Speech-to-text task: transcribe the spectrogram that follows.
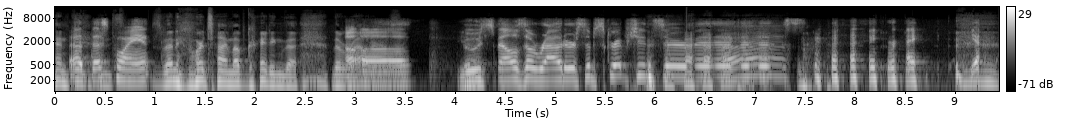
and, at this and point spending more time upgrading the the routers. Uh-oh. Yeah. Who smells a router subscription service? right. Yeah.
